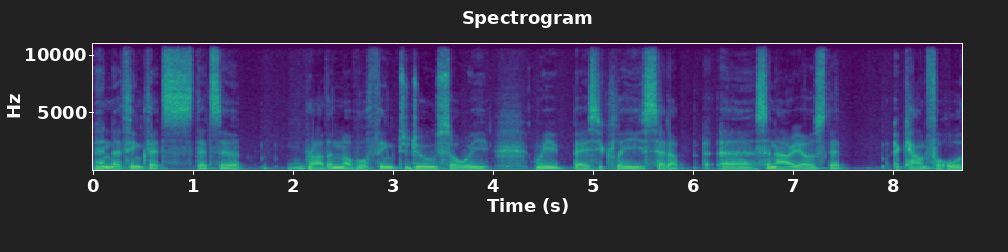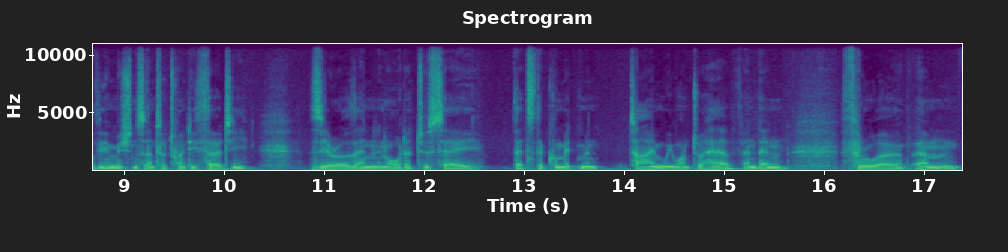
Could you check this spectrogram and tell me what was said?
And I think that's that's a rather novel thing to do. So we we basically set up uh, scenarios that account for all the emissions until 2030, zero then in order to say that's the commitment time we want to have, and then through a um,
